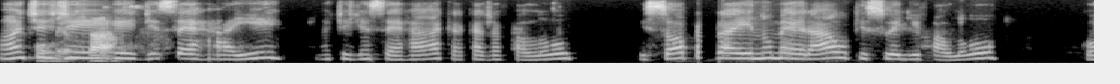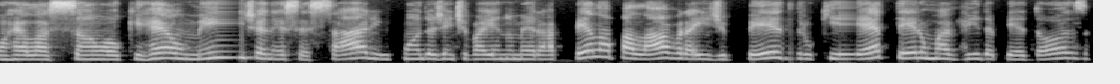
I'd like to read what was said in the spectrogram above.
Antes de, de, encerrar aí, antes de encerrar, que a Cá já falou, e só para enumerar o que Sueli falou, com relação ao que realmente é necessário, e quando a gente vai enumerar pela palavra aí de Pedro, que é ter uma vida piedosa,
